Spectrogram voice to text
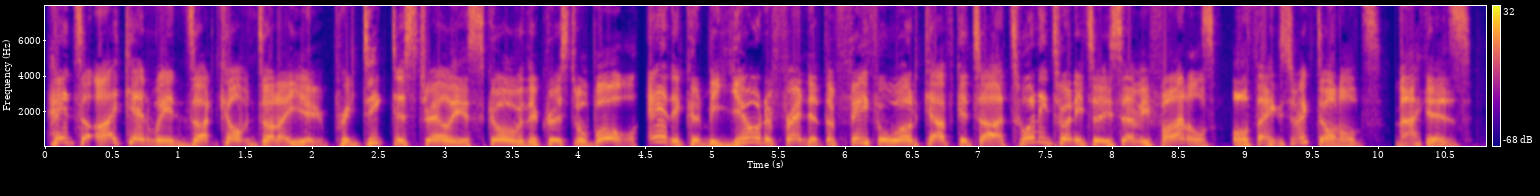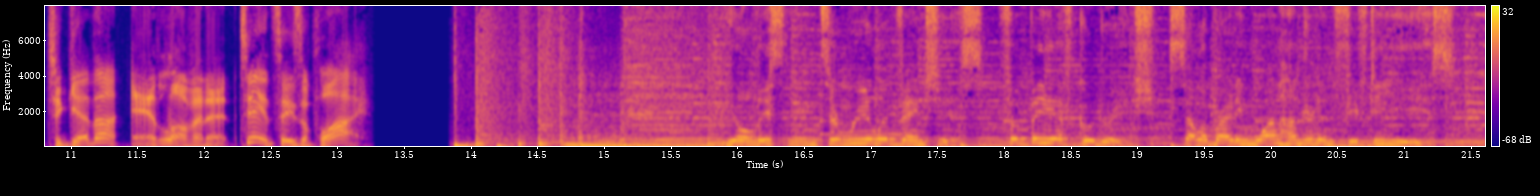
Head to iCanWin.com.au, predict Australia's score with a crystal ball, and it could be you and a friend at the FIFA World Cup Qatar 2022 semi finals, all thanks to McDonald's. Maccas, together and loving it. TNC's apply. You're listening to Real Adventures for BF Goodrich, celebrating 150 years.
